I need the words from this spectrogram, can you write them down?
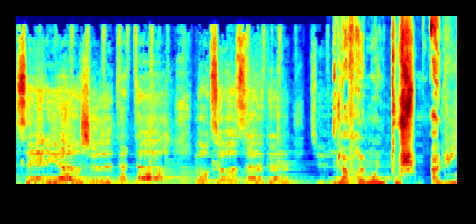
Seigneur, je t'adore pour tout ce que il a vraiment une touche à lui.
